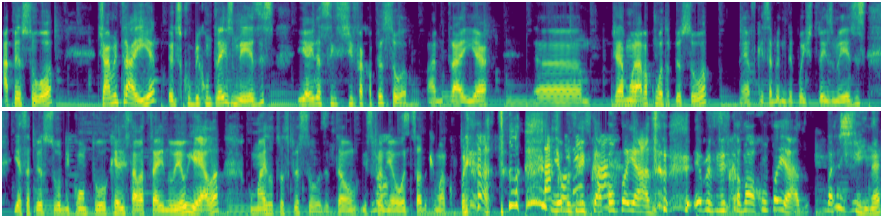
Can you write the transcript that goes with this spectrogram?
a pessoa já me traía, eu descobri com três meses, e ainda assim insisti ficar com a pessoa. Ela me traía, ah, já morava com outra pessoa, né? Eu fiquei sabendo depois de três meses, e essa pessoa me contou que ele estava traindo eu e ela com mais outras pessoas. Então, isso pra mim é outro só do que um acompanhado. Pra e eu preferi ficar acompanhado. Eu preferi ficar mal acompanhado. Mas enfim, né?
